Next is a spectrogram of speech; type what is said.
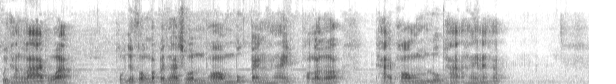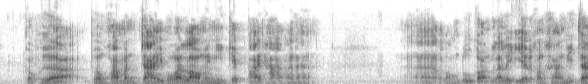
คุยทางไลน์เพราะว่าผมจะส่งบัตรประชาชนพร้อมบุ๊กแบงค์ให้ เพราะแล้วก็ถ่ายพร้อมรูปพระให้นะครับ ก็เพื่อเพิ่มความมั่นใจ เพราะว่าเราไม่มีเก็บปลายทางแล้วนะฮะลองดูก่อนรายละเอียดค่อนข้างที่จะ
